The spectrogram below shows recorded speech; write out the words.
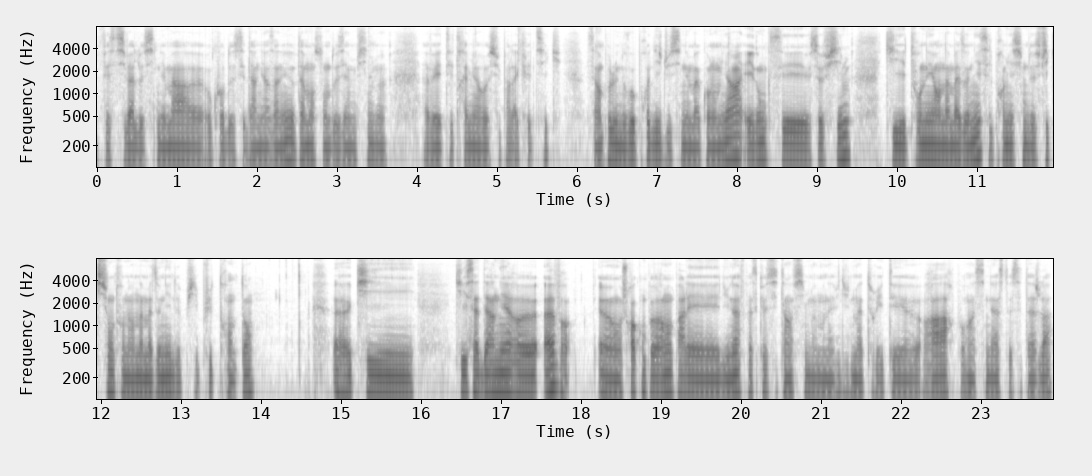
festivals de cinéma euh, au cours de ces dernières années, notamment son deuxième film avait été très bien reçu par la critique. C'est un peu le nouveau prodige du cinéma colombien. Et donc, c'est ce film qui est tourné en Amazonie. C'est le premier film de fiction tourné en Amazonie depuis plus de 30 ans, euh, qui, qui est sa dernière euh, œuvre. Euh, je crois qu'on peut vraiment parler d'une œuvre parce que c'est un film, à mon avis, d'une maturité euh, rare pour un cinéaste de cet âge-là,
